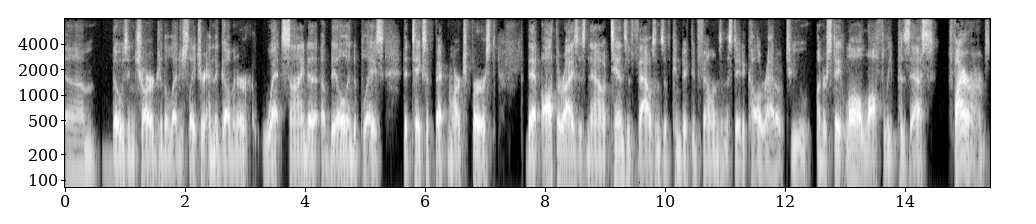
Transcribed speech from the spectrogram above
um, those in charge of the legislature and the governor wet signed a, a bill into place that takes effect March 1st that authorizes now tens of thousands of convicted felons in the state of Colorado to, under state law, lawfully possess firearms.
